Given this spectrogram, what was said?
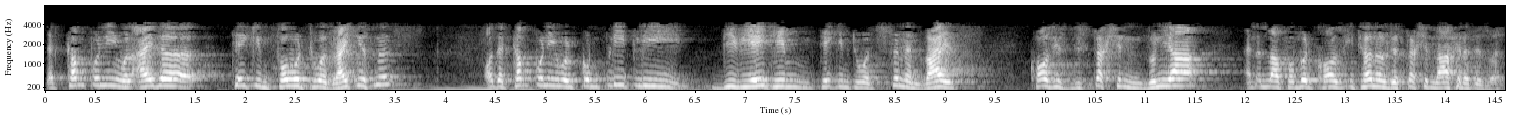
That company will either take him forward towards righteousness, or that company will completely deviate him, take him towards sin and vice, cause his destruction in dunya, and Allah forbid cause eternal destruction in akhirat as well.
